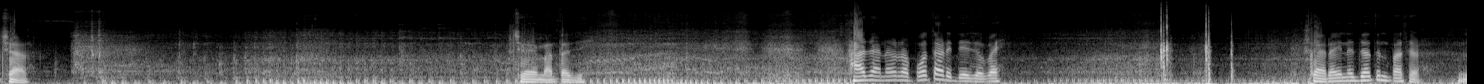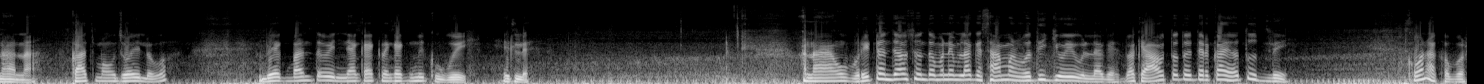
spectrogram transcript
ચાલ જય માતાજી હાજા નવરા પહોંચાડી દેજો ભાઈ કાંઈ રહીને જ જતું ને પાછળ? ના ના. કાચમાં હું જોઈ લઉં. બેગ બાંધતો હોય ત્યાં કાંઈક ને કાંઈક મૂકવું હોય, એટલે. અને હું રિટર્ન જાઉં છું ને તો મને એમ લાગે સામાન વધી ગયો એવું લાગે. બાકી આવતો તો ત્યારે કાંઈ હતું જ નહીં. કોના ખબર?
